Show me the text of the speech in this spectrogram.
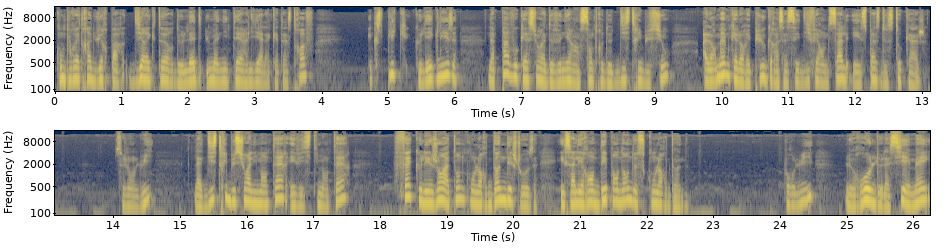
qu'on pourrait traduire par directeur de l'aide humanitaire liée à la catastrophe, explique que l'Église n'a pas vocation à devenir un centre de distribution, alors même qu'elle aurait pu grâce à ses différentes salles et espaces de stockage. Selon lui, la distribution alimentaire et vestimentaire fait que les gens attendent qu'on leur donne des choses, et ça les rend dépendants de ce qu'on leur donne. Pour lui, le rôle de la CMA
